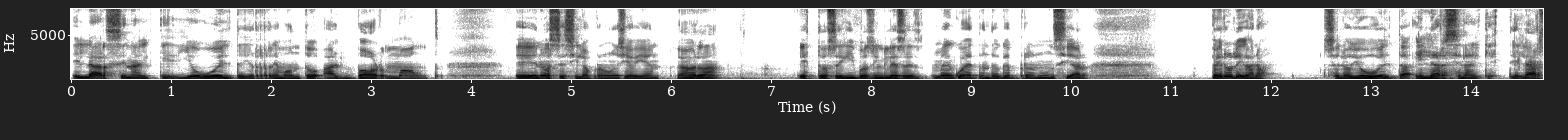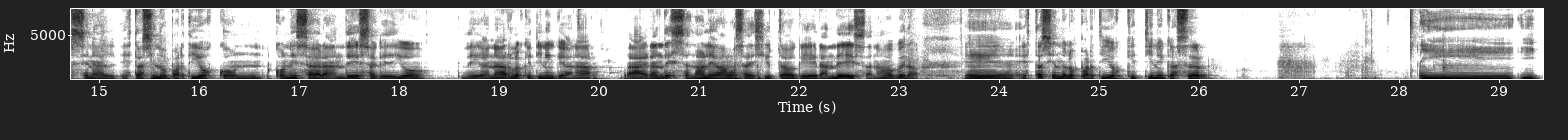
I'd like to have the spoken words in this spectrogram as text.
El Arsenal que dio vuelta y remontó al Bournemouth. Eh, no sé si lo pronuncia bien, la verdad. Estos equipos ingleses me cuesta tanto que pronunciar. Pero le ganó se lo dio vuelta. El Arsenal, que el Arsenal está haciendo partidos con, esa grandeza que digo, de ganar los que tienen que ganar. A grandeza no le vamos a decir todo que es grandeza, ¿no? Pero eh, está haciendo los partidos que tiene que hacer. Y, y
